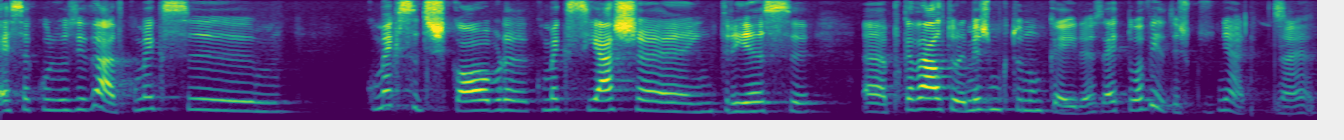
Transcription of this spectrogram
essa curiosidade. Como é que se... Como é que se descobre, como é que se acha interesse? Uh, porque a da altura, mesmo que tu não queiras, é a tua vida, tens de cozinhar, não é?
